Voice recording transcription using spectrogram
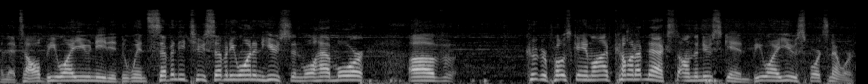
and that's all BYU needed to win 72 71 in Houston. We'll have more of Cougar Post Game Live coming up next on the Nu Skin, BYU Sports Network.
